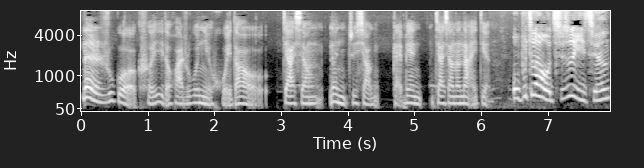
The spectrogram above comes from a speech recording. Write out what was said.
那如果可以的话，如果你回到家乡，那你最想改变家乡的哪一点？我不知道，我其实以前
